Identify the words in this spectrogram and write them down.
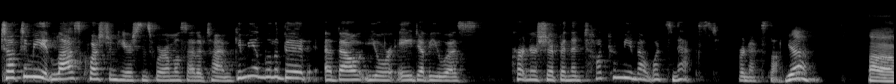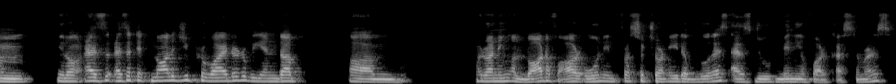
Talk to me, last question here, since we're almost out of time. Give me a little bit about your AWS partnership and then talk to me about what's next for Nexla. Yeah, um, you know, as, as a technology provider, we end up um, running a lot of our own infrastructure on AWS, as do many of our customers.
